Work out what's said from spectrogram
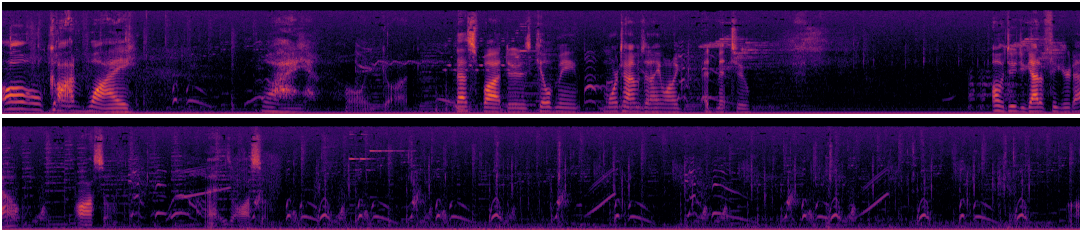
Oh god, why? Why? Holy god. That spot, dude, has killed me more times than I want to admit to. Oh, dude, you got it figured out? Awesome. That is awesome. Oh,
